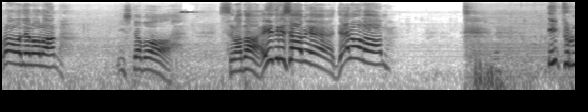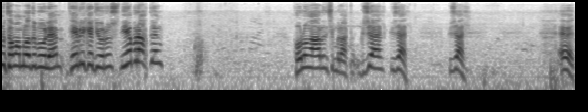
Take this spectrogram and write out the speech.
Bravo deli olan. İşte bu. Sırada İdris abi. Deli olan. İlk turunu tamamladı Bulem. Tebrik ediyoruz. Niye bıraktın? Kolun ağrıdığı için bıraktın. Güzel, güzel. Güzel. Evet.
